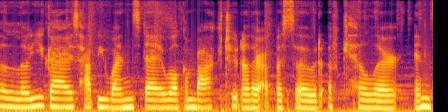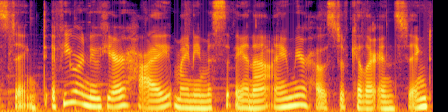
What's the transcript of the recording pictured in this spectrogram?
Hello, you guys. Happy Wednesday. Welcome back to another episode of Killer Instinct. If you are new here, hi, my name is Savannah. I am your host of Killer Instinct.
